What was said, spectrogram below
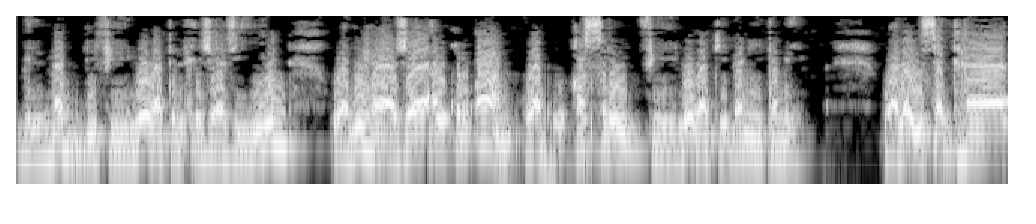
بالمد في لغة الحجازيين وبها جاء القرآن وبالقصر في لغة بني تميم. وليست ها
